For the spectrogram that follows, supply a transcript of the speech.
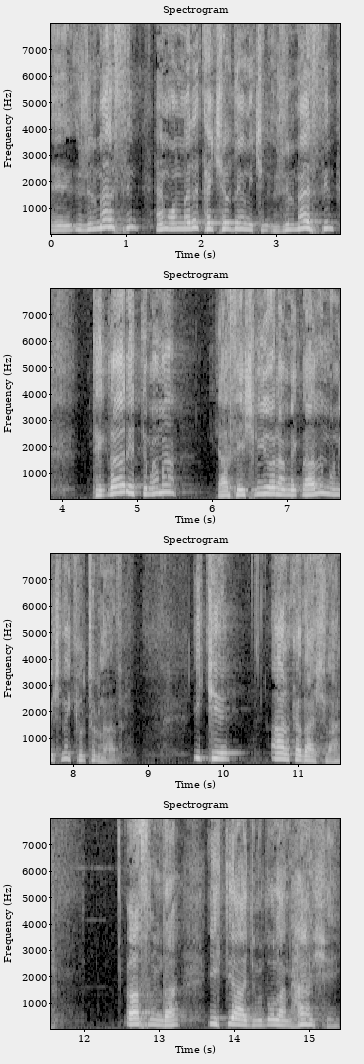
e, üzülmezsin. Hem onları kaçırdığın için üzülmezsin. Tekrar ettim ama ya seçmeyi öğrenmek lazım. Bunun için de kültür lazım. İki, arkadaşlar aslında ihtiyacımız olan her şey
